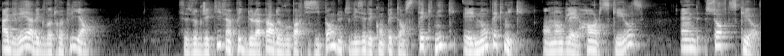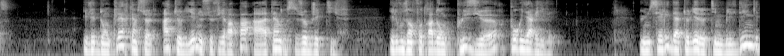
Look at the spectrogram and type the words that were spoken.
agréés avec votre client. Ces objectifs impliquent de la part de vos participants d'utiliser des compétences techniques et non techniques, en anglais hard skills and soft skills. Il est donc clair qu'un seul atelier ne suffira pas à atteindre ces objectifs. Il vous en faudra donc plusieurs pour y arriver. Une série d'ateliers de team building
